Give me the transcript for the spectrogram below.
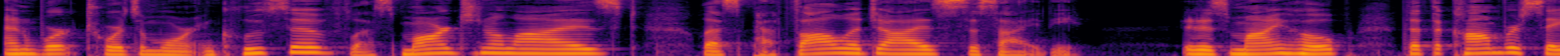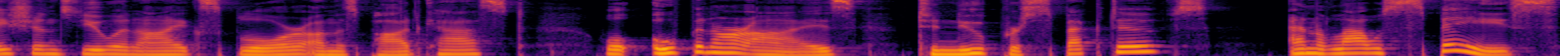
and work towards a more inclusive, less marginalized, less pathologized society. It is my hope that the conversations you and I explore on this podcast will open our eyes to new perspectives and allow space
